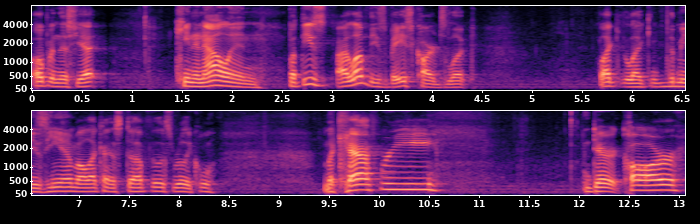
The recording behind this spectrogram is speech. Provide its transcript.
opened this yet. Keenan Allen. But these, I love these base cards look. Like, like the museum, all that kind of stuff. It looks really cool. McCaffrey. Derek Carr.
